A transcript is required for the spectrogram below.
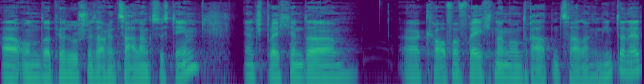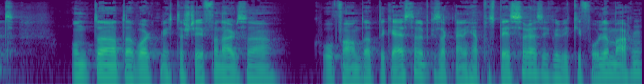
Äh, und äh, PO-Lution ist auch ein Zahlungssystem. Entsprechender äh, Kauf auf Rechnung und Ratenzahlung im Internet. Und äh, da wollte mich der Stefan als äh, Co-Founder begeistern. Ich habe gesagt, nein, ich habe was Besseres, ich will Wikifolio machen.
